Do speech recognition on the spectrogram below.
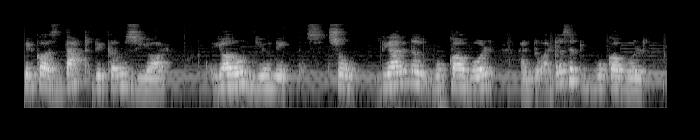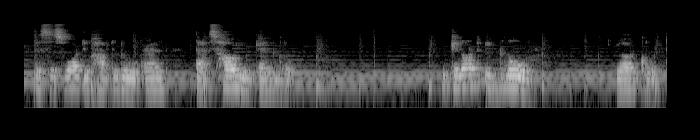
Because that becomes your your own uniqueness. So we are in a VUCA world and to address that VUCA world, this is what you have to do and that's how you can grow. You cannot ignore your growth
